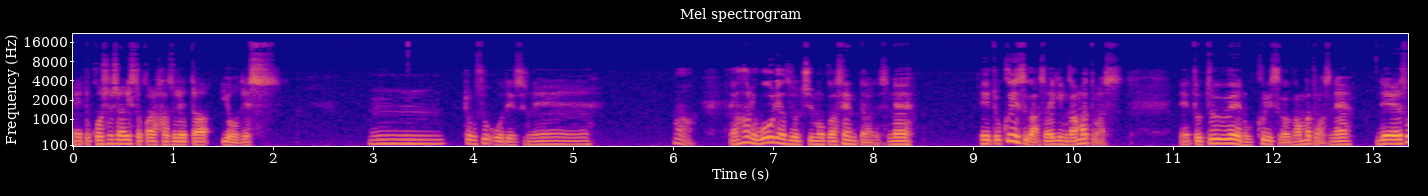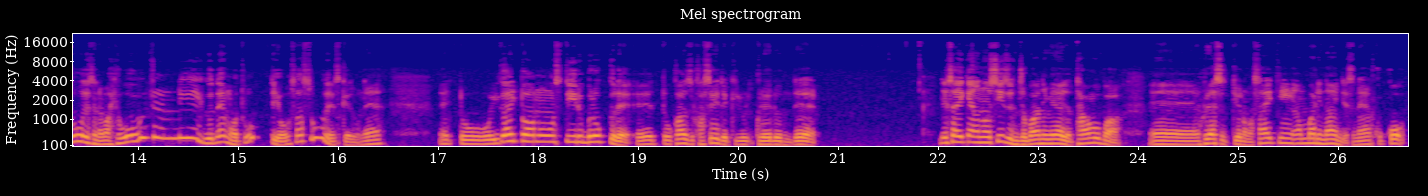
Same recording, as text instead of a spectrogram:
えっ、ー、と、故障者リストから外れたようです。うーんと、そうですね。まあ、やはりウォーリアーズの注目はセンターですね。えっ、と、クリスが最近頑張ってます。えっ、と、2way のクリスが頑張ってますね。で、そうですね。まあ、標準リーグでも取って良さそうですけどね。えっと、意外とあの、スティールブロックで、えっと、数稼いでくれるんで、で、最近あの、シーズン序盤に見られたターンオーバー、えー、増やすっていうのが最近あんまりないんですね。ここ、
